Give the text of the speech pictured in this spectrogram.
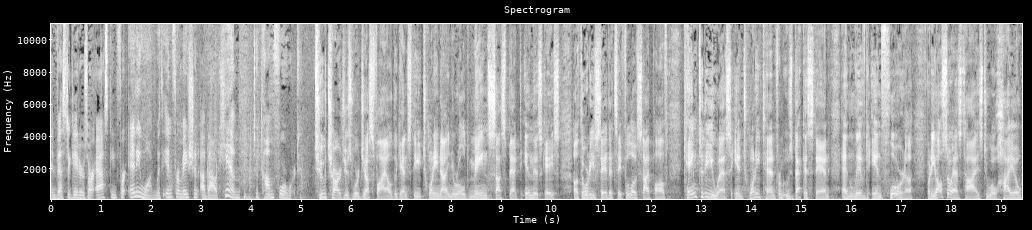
Investigators are asking for anyone with information about him to come forward. Two charges were just filed against the 29-year-old main suspect in this case. Authorities say that Sayfullo Saipov came to the U.S. in 2010 from Uzbekistan and lived in Florida, but he also has ties to Ohio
